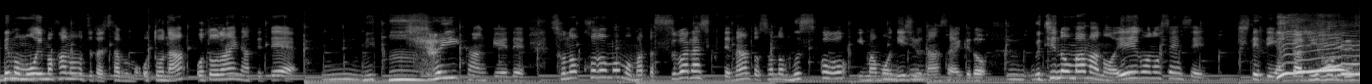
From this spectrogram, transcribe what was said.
でももう今彼女たち多分大人大人になっててうんめっうん。ちゃいい関係でその子供もまた素晴らしくてなんとその息子今もう二十何歳やけど、うちのママの英語の先生しててやった、日本でず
